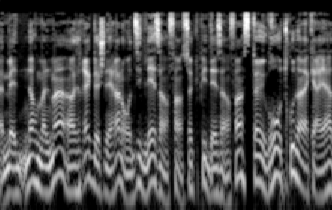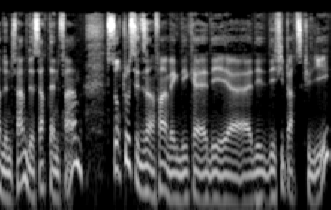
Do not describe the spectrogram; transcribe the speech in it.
euh, mais normalement, en règle générale, on dit les enfants. S'occuper des enfants, c'est un gros trou dans la carrière d'une femme, de certaines femmes, surtout c'est des enfants avec des, des, euh, des défis particuliers.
